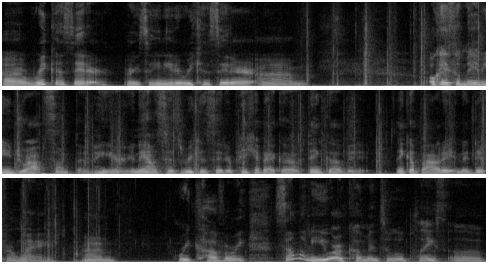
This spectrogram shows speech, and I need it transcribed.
Uh, reconsider. All right, so you need to reconsider. Um, okay, so maybe you dropped something here, and now it says reconsider. Pick it back up. Think of it. Think about it in a different way. Um, recovery. Some of you are coming to a place of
